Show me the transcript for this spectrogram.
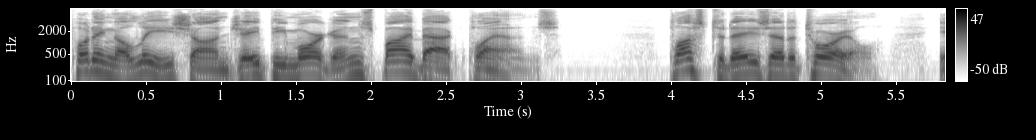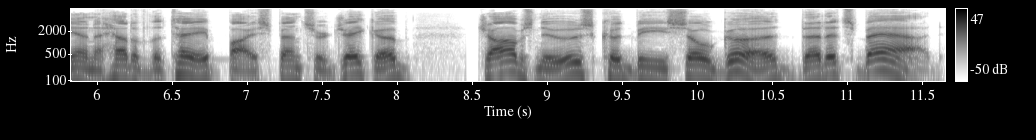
putting a leash on JP Morgan's buyback plans. Plus today's editorial, in Ahead of the Tape by Spencer Jakab, Jobs news could be so good that it's bad.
